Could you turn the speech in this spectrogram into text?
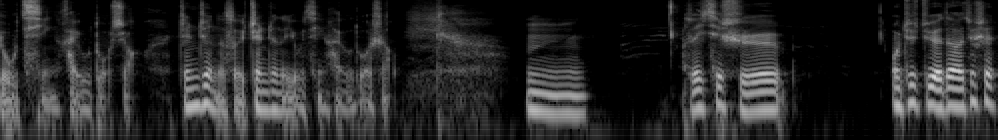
友情还有多少，真正的，所以真正的友情还有多少？嗯，所以其实。我就觉得，就是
